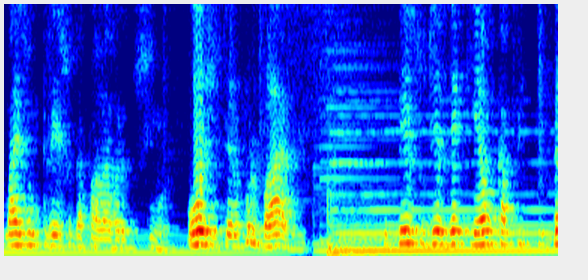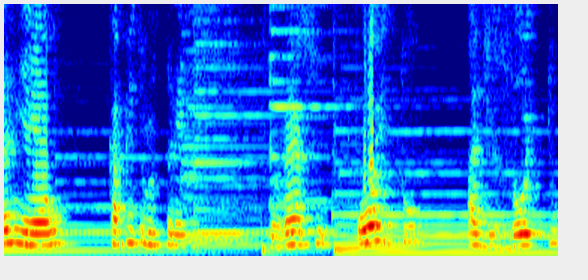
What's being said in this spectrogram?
mais um trecho da palavra do Senhor. Hoje, tendo por base o texto de Ezequiel, capítulo, Daniel, capítulo 3, do verso 8 a 18,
